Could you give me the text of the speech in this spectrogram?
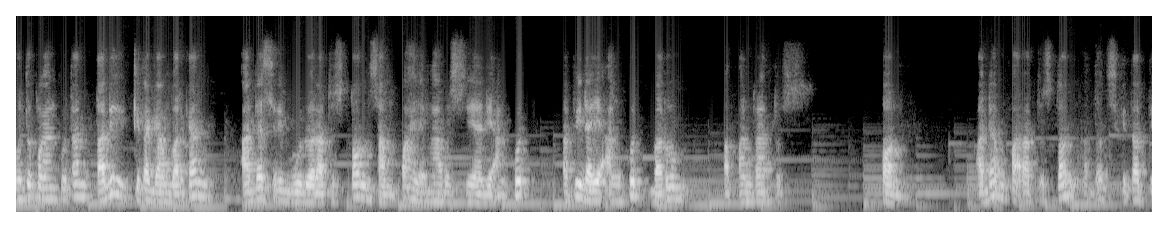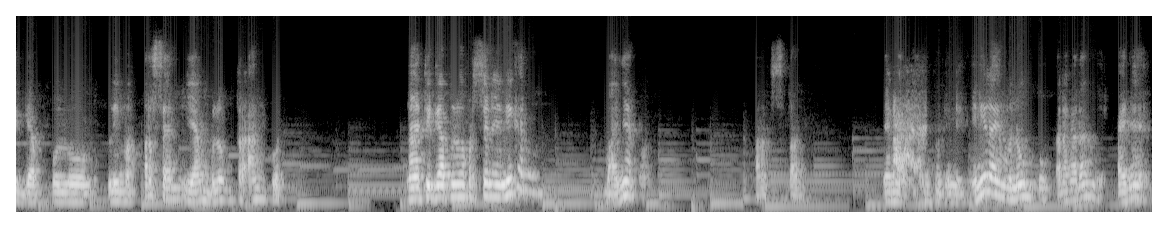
untuk pengangkutan. Tadi kita gambarkan ada 1.200 ton sampah yang harusnya diangkut, tapi daya angkut baru 800 ton. Ada 400 ton atau sekitar 35 persen yang belum terangkut. Nah, 30 persen ini kan banyak loh. 400 ton yang nggak terangkut ini. Inilah yang menumpuk. Kadang-kadang kayaknya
